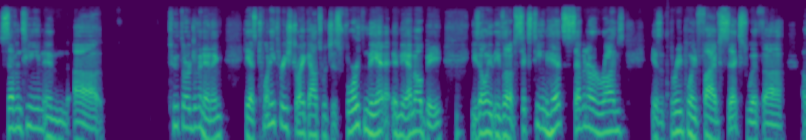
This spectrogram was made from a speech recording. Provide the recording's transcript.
17 and uh, two thirds of an inning. He has 23 strikeouts, which is fourth in the in the MLB. He's only he's let up 16 hits, seven earned runs. He has a 3.56 with uh, a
